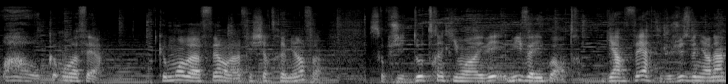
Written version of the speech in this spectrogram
Waouh, comment on va faire? Comment on va faire? On va réfléchir très bien. Enfin, parce que j'ai d'autres trains qui vont arriver. Lui, il va aller quoi Entre gare verte, il veut juste venir là.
